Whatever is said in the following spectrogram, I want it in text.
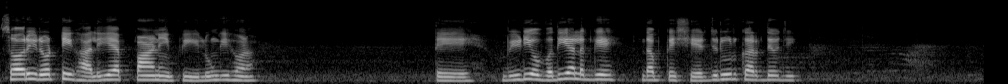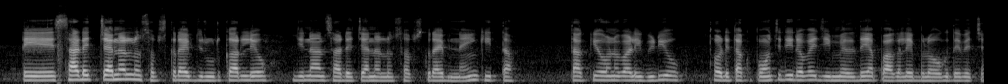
ਸੌਰੀ ਰੋਟੀ ਖਾ ਲਈ ਹੈ, ਪਾਣੀ ਪੀ ਲੂੰਗੀ ਹੁਣ। ਤੇ ਵੀਡੀਓ ਵਧੀਆ ਲੱਗੇ, ਦਬ ਕੇ ਸ਼ੇਅਰ ਜ਼ਰੂਰ ਕਰ ਦਿਓ ਜੀ। ਤੇ ਸਾਡੇ ਚੈਨਲ ਨੂੰ ਸਬਸਕ੍ਰਾਈਬ ਜ਼ਰੂਰ ਕਰ ਲਿਓ, ਜਿਨ੍ਹਾਂ ਨੇ ਸਾਡੇ ਚੈਨਲ ਨੂੰ ਸਬਸਕ੍ਰਾਈਬ ਨਹੀਂ ਕੀਤਾ, ਤਾਂ ਕਿ ਆਉਣ ਵਾਲੀ ਵੀਡੀਓ ਤੁਹਾਡੇ ਤੱਕ ਪਹੁੰਚਦੀ ਰਹੇ ਜੀ। ਮਿਲਦੇ ਆਪਾਂ ਅਗਲੇ ਬਲੌਗ ਦੇ ਵਿੱਚ।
